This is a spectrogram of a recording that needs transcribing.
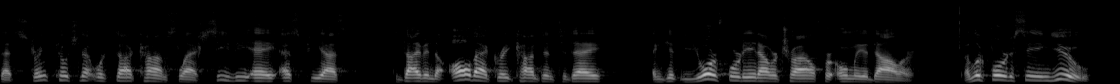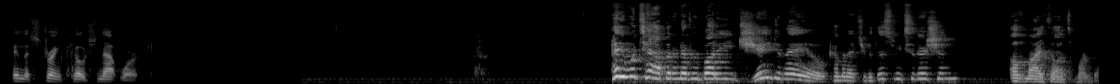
That's strengthcoachnetwork.com slash CVASPS to dive into all that great content today and get your 48 hour trial for only a dollar. I look forward to seeing you in the Strength Coach Network. Hey, what's happening, everybody? Jay DeMayo coming at you with this week's edition of My Thoughts Monday.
